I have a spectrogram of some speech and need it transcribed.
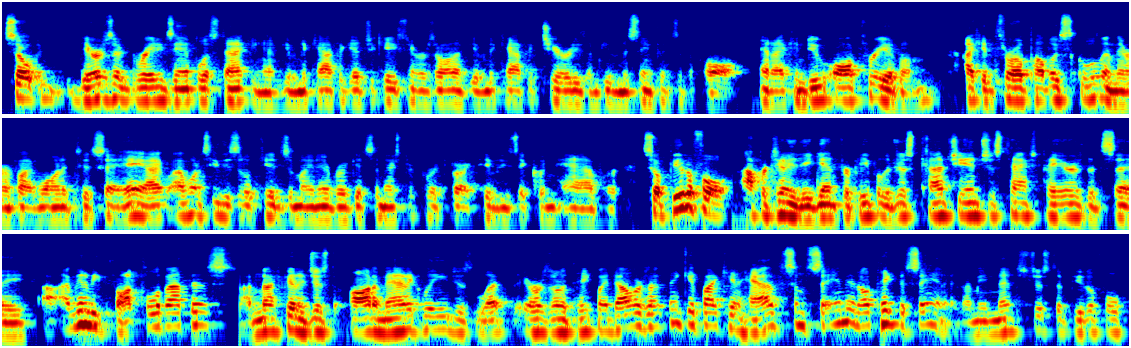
So there's a great example of stacking. I've given to Catholic Education Arizona, I've given to Catholic Charities, I'm giving to St. Vincent de Paul. And I can do all three of them. I can throw a public school in there if I wanted to say, hey, I, I want to see these little kids in my neighborhood get some extracurricular activities they couldn't have. Or, so beautiful opportunity again for people that are just conscientious taxpayers that say, I'm going to be thoughtful about this. I'm not going to just automatically just let Arizona take my dollars. I think if I can have some say in it, I'll take the say in it. I mean, that's just a beautiful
